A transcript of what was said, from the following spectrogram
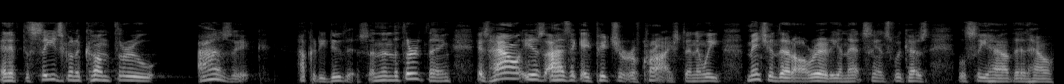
and if the seed's going to come through Isaac, how could he do this? And then the third thing is how is Isaac a picture of Christ? And we mentioned that already in that sense because we'll see how that how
